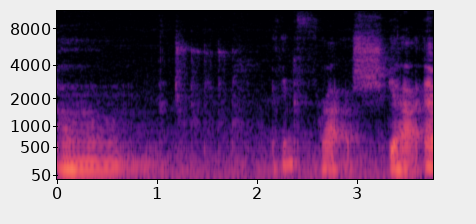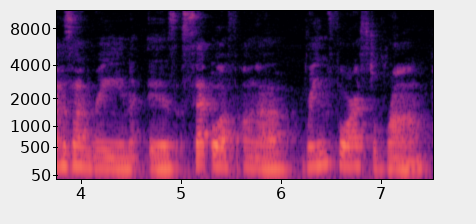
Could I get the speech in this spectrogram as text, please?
um, I think fresh. Yeah, Amazon Rain is set off on a rainforest romp,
